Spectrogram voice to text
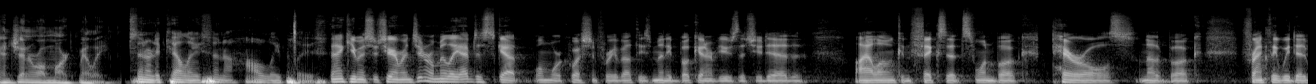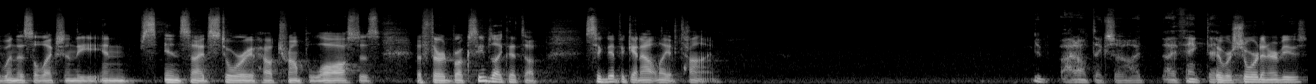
and General Mark Milley. Senator Kelly, Senator Hawley, please. Thank you, Mr. Chairman. General Milley, I've just got one more question for you about these many book interviews that you did. I Alone Can Fix It's one book, Perils, another book. Frankly, we did win this election, the in, inside story of how Trump lost is the third book. Seems like that's a significant outlay of time. I don't think so. I, I think that They were short interviews.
